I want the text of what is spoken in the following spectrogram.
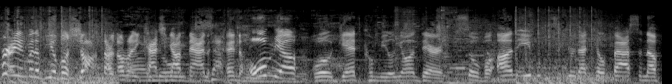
Brilliant with a beautiful shock dart already catching out Nan, exactly. and Homia will get Chameleon there. Sova unable to secure that kill fast enough,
